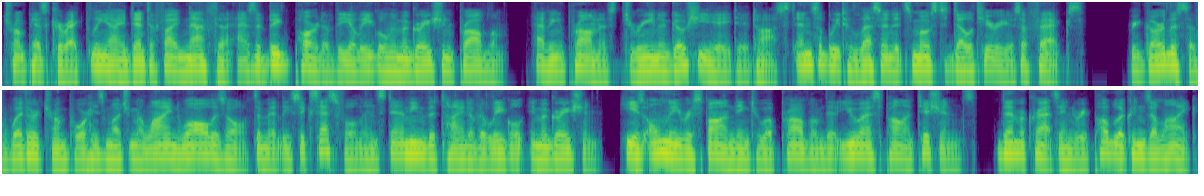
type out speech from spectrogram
Trump has correctly identified NAFTA as a big part of the illegal immigration problem, having promised to renegotiate it ostensibly to lessen its most deleterious effects. Regardless of whether Trump or his much maligned wall is ultimately successful in stemming the tide of illegal immigration, he is only responding to a problem that U.S. politicians, Democrats and Republicans alike,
